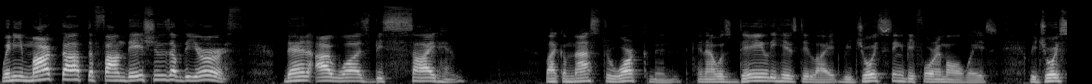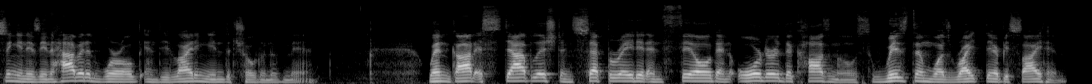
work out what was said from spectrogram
when he marked out the foundations of the earth, then I was beside him, like a master workman, and I was daily his delight, rejoicing before him always, rejoicing in his inhabited world, and delighting in the children of man. When God established and separated and filled and ordered the cosmos, wisdom was right there beside him.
